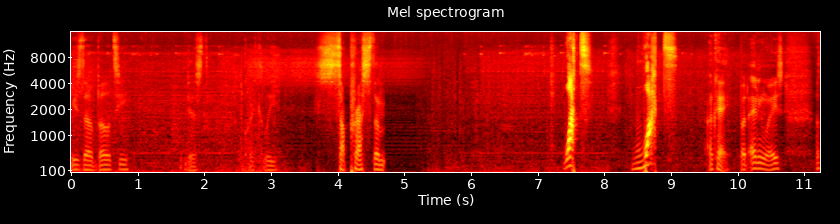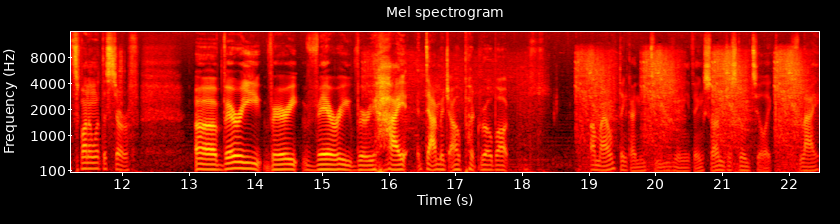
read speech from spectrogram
use the ability just quickly suppress them. What? What? Okay, but anyways, let's spawn in with the Seraph. Uh, very, very, very, very high damage output robot. Um, I don't think I need to use anything, so I'm just going to, like, fly.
